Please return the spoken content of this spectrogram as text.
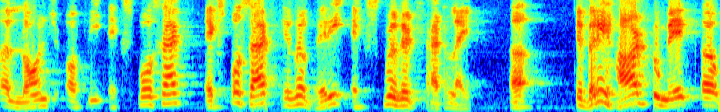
a launch of the XPOSAT. XPOSAT is a very exquisite satellite. Uh, it's very hard to make a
